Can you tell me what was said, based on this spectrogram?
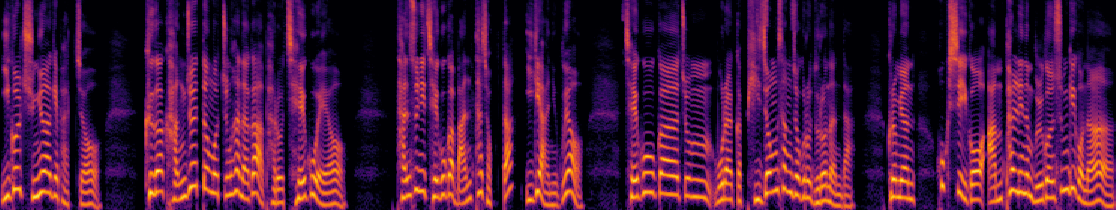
이걸 중요하게 봤죠. 그가 강조했던 것 중 하나가 바로 재고예요. 단순히 재고가 많다 적다? 이게 아니고요. 재고가 좀 뭐랄까 비정상적으로 늘어난다. 그러면 혹시 이거 안 팔리는 물건 숨기거나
